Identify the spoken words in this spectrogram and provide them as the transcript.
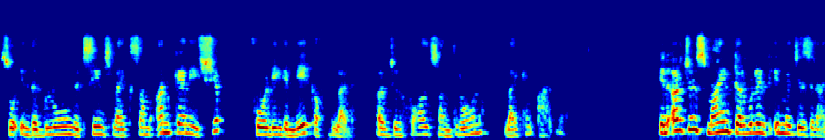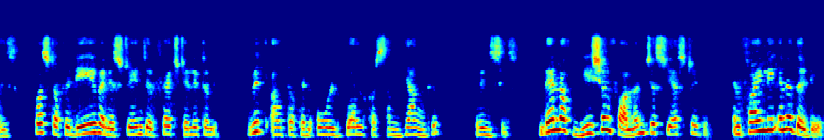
So in the gloom, it seems like some uncanny ship fording a lake of blood. Arjun falls on Drona like an army. In Arjun's mind, turbulent images rise. First of a day when a stranger fetched a little wit out of an old well for some young princess. Then of Bhisham fallen just yesterday. And finally another day,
